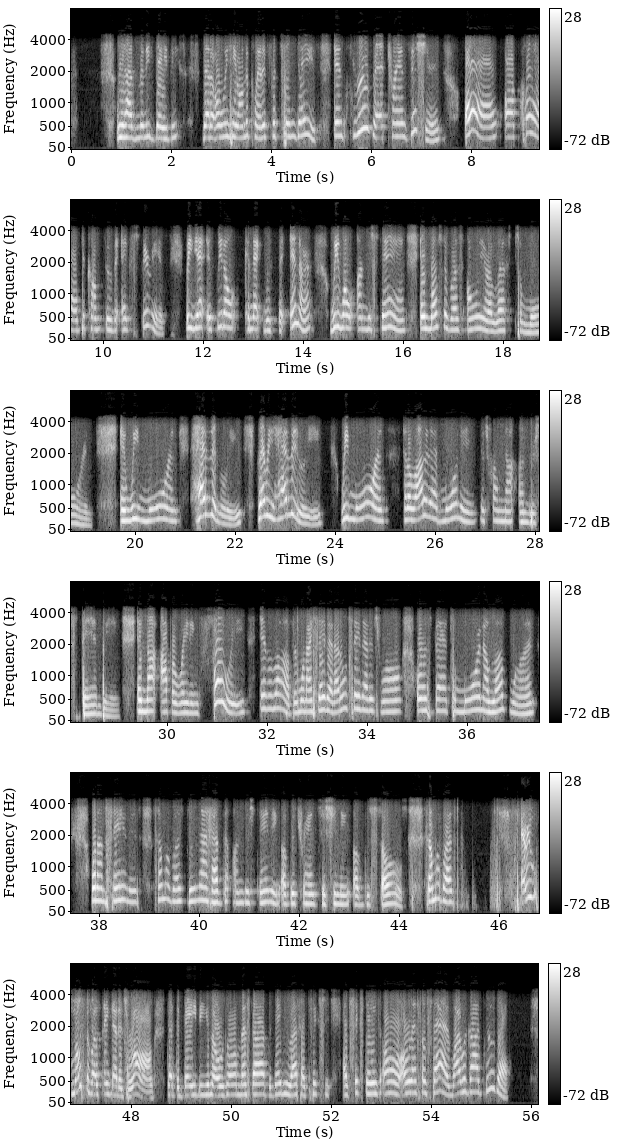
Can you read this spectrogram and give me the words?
We have many babies that are only here on the planet for 10 days. And through that transition, all are called to come through the experience. But yet, if we don't connect with the inner, we won't understand. And most of us only are left to mourn. And we mourn heavenly, very heavily. We mourn And a lot of that mourning is from not understanding and not operating fully in love. And when I say that, I don't say that it's wrong or it's bad to mourn a loved one. What I'm saying is some of us do not have the understanding of the transitioning of the souls. Some of us Every most of us think that it's wrong that the baby, you know, is all messed up. The baby left at six at six days old. Oh, that's so sad. Why would God do that?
